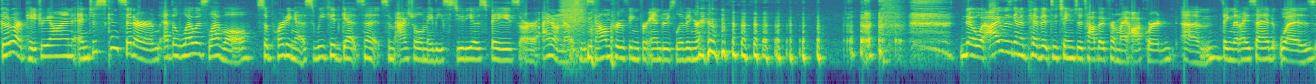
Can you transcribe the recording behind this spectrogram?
go to our Patreon and just consider at the lowest level supporting us. We could get some, some actual maybe studio space or I don't know, some soundproofing for Andrew's living room. no, I was going to pivot to change the topic from my awkward um, thing that I said was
